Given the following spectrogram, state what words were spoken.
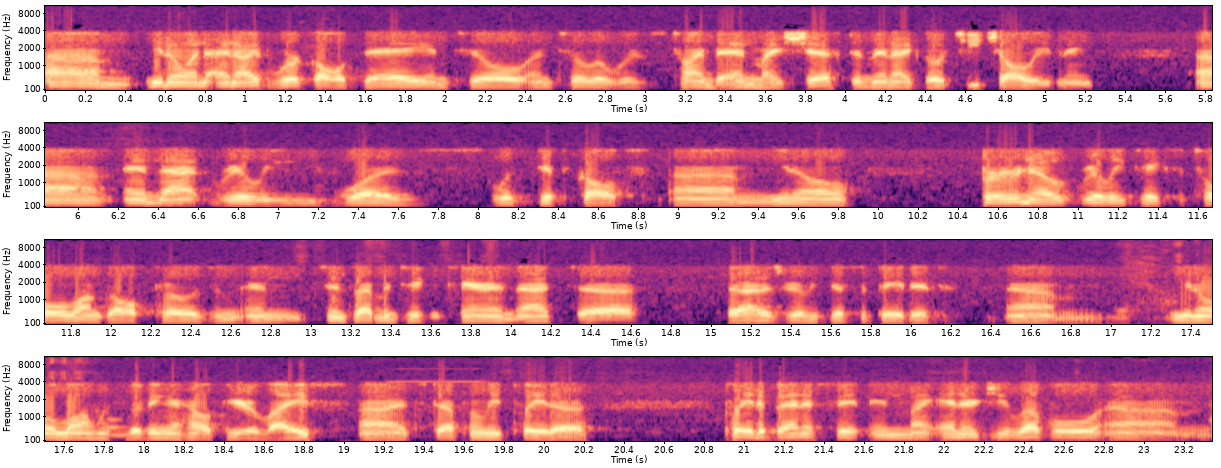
Um, you know, and, and I'd work all day until until it was time to end my shift, and then I'd go teach all evening, uh, and that really was was difficult. Um, you know, burnout really takes a toll on golf pros, and, and since I've been taking care of that. Uh, that has really dissipated. Um, you know, along with living a healthier life, uh, it's definitely played a played a benefit in my energy level. Um,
